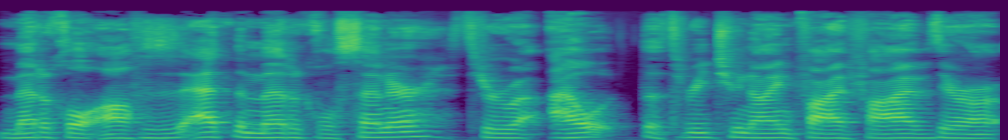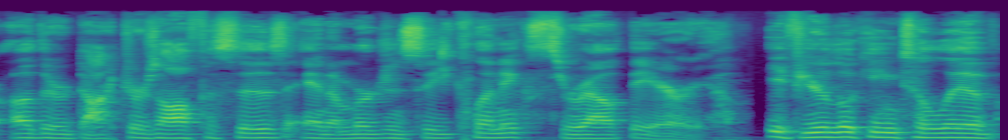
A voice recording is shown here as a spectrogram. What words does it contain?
medical offices at the medical center throughout the 32955. There are other doctor's offices and emergency clinics throughout the area. If you're looking to live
